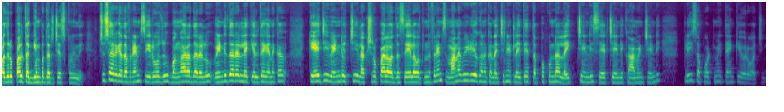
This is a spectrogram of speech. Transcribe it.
పది రూపాయలు తగ్గింపు ధర చేసుకునింది. చూశారు కదా ఫ్రెండ్స్ ఈరోజు బంగార ధరలు వెండి ధరల్లోకి వెళ్తే కనుక కేజీ వెండి వచ్చి లక్ష రూపాయల వద్ద సేల్ అవుతుంది. ఫ్రెండ్స్ మన వీడియో కనుక నచ్చినట్లయితే తప్పకుండా లైక్ చేయండి షేర్ చేయండి కామెంట్ చేయండి. Please support me. Thank you for watching.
